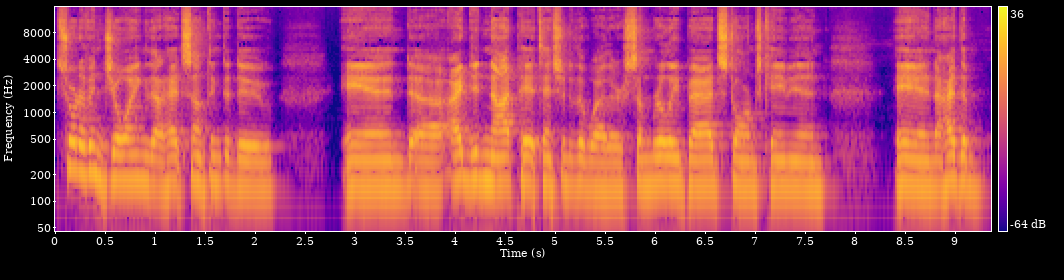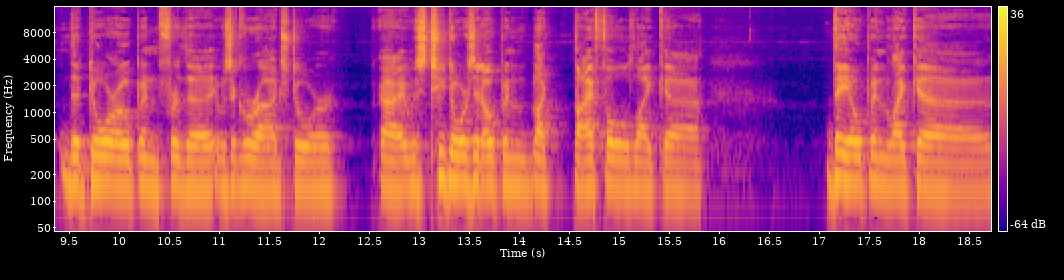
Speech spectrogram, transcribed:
sort of enjoying that I had something to do. And uh, I did not pay attention to the weather. Some really bad storms came in, and I had the the door open for the. It was a garage door uh, it was two doors that opened like bifold, like uh, they opened like uh,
